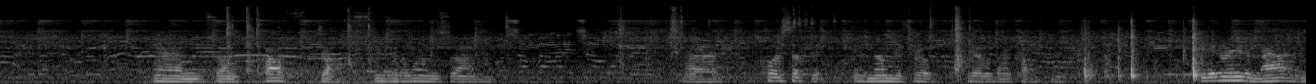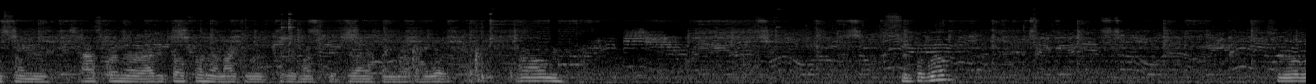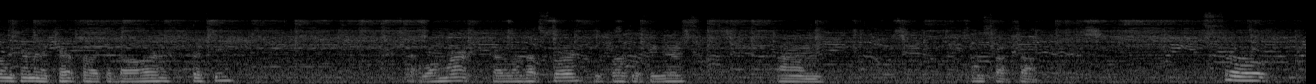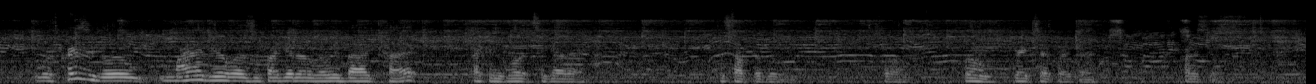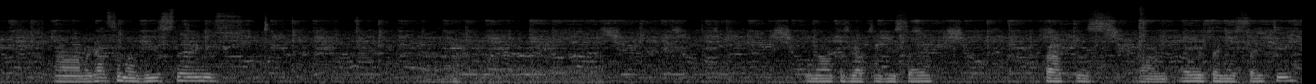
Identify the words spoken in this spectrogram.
and some cough drops. These are the ones, um, uh, Chloraseptic to numb your throat if you have a cough. Gatorade and that, and some aspirin or ibuprofen, and I can pretty much get through anything, knock on wood. Um, super glue. Two of them come in a kit for like a dollar fifty at Walmart. Gotta love that store. Loved it for years. Um, one stop shop. So, with Crazy Glue, my idea was if I get a really bad cut, I can glue it together to stop the bleeding. So, boom, great tip right there. Priceless. Um, I got some of these things. You know, because you have to be safe. Practice um, everything with safety.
